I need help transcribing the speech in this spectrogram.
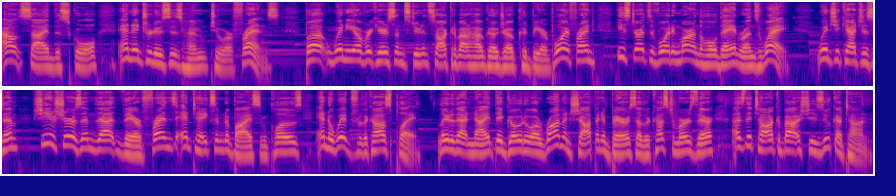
outside the school and introduces him to her friends. But when he overhears some students talking about how Gojo could be her boyfriend, he starts avoiding Marin the whole day and runs away. When she catches him, she assures him that they're friends and takes him to buy some clothes and a wig for the cosplay. Later that night, they go to a ramen shop and embarrass other customers there as they talk about Shizuku-tan.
